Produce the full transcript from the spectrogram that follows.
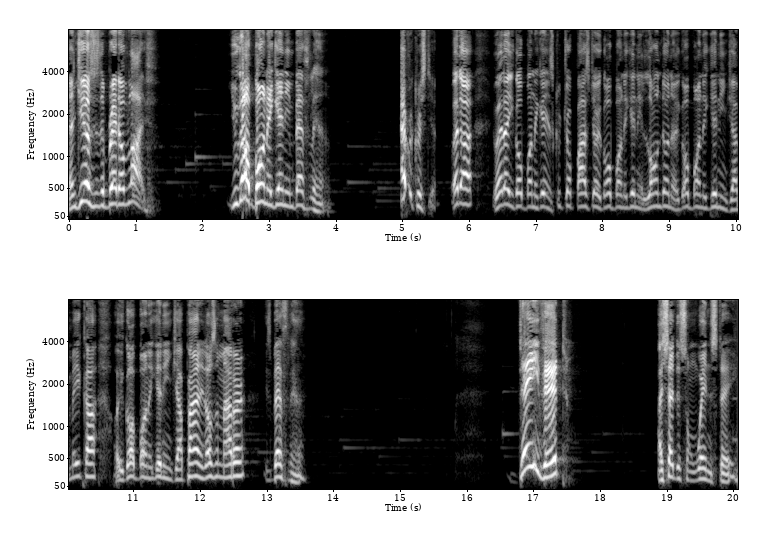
And Jesus is the bread of life. You got born again in Bethlehem. Every Christian. Whether, whether you got born again in scripture pasture, you got born again in London, or you got born again in Jamaica, or you got born again in Japan, it doesn't matter. It's Bethlehem. David, I said this on Wednesday.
